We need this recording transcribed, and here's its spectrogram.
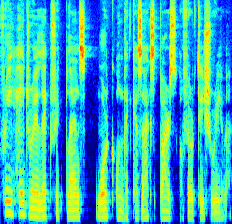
Three hydroelectric plants work on the Kazakh parts of Irtysh River.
